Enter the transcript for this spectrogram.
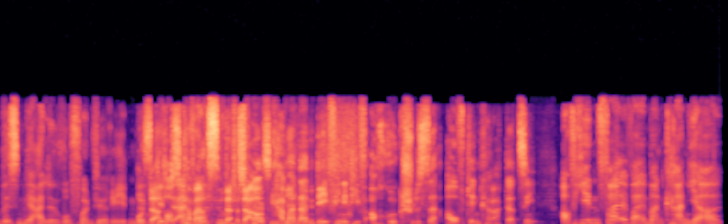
wissen wir alle, wovon wir reden. Und daraus kann, man, so daraus kann man dann definitiv auch Rückschlüsse auf den Charakter ziehen? Auf jeden Fall, weil man kann ja,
